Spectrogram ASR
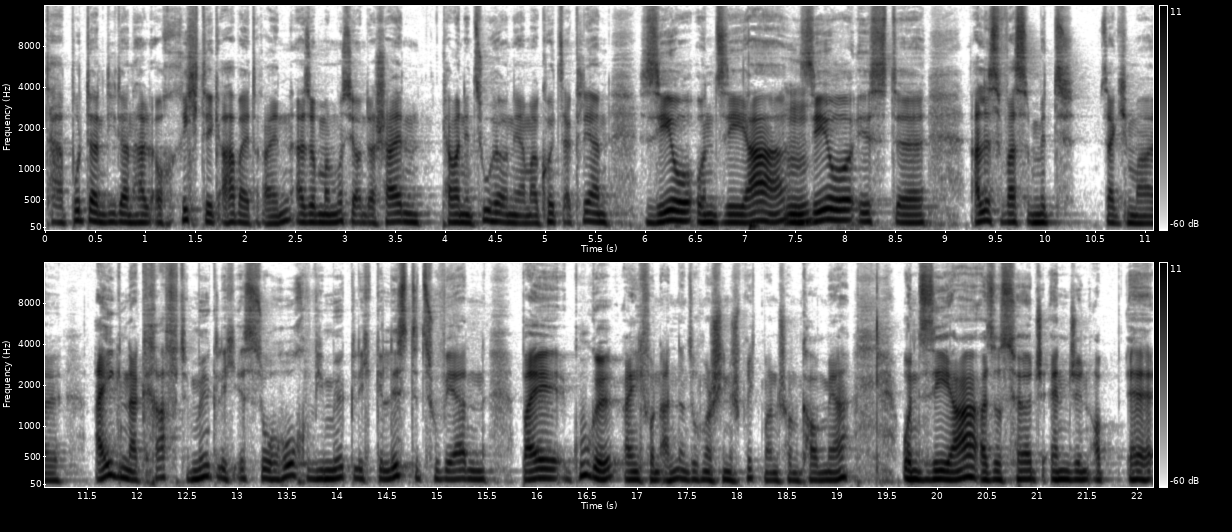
Da buttern die dann halt auch richtig Arbeit rein. Also man muss ja unterscheiden, kann man den Zuhörern ja mal kurz erklären, SEO und SEA. Mhm. SEO ist äh, alles, was mit, sag ich mal, eigener Kraft möglich ist, so hoch wie möglich gelistet zu werden bei Google. Eigentlich von anderen Suchmaschinen spricht man schon kaum mehr. Und SEA, also Search Engine äh,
